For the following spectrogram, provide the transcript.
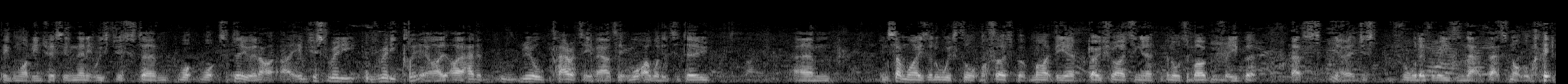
People might be interested. And then it was just um, what what to do. And I, I, it was just really it was really clear. I, I had a real clarity about it, what I wanted to do. Um, in some ways, I'd always thought my first book might be a ghostwriting a, an autobiography, but that's you know just for whatever reason that that's not the way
